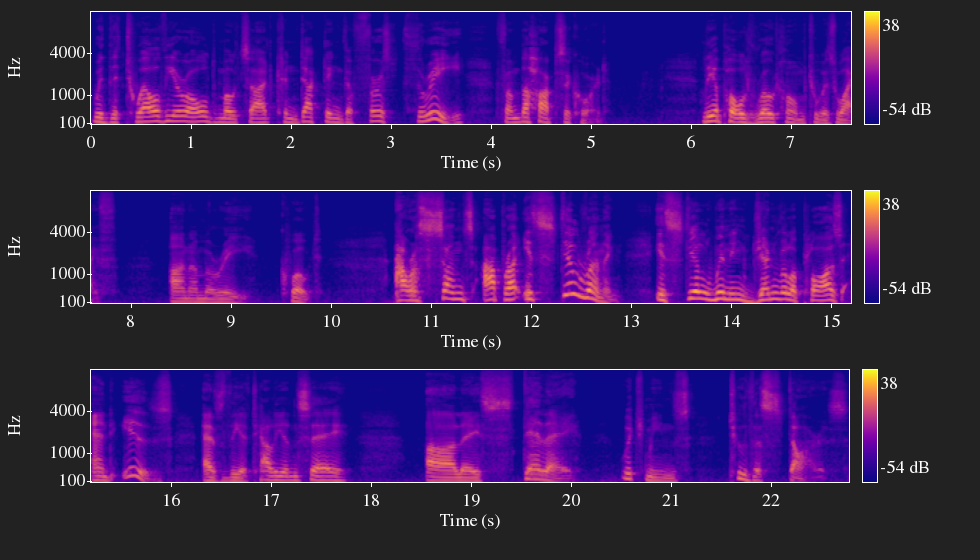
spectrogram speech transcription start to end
with the 12 year old Mozart conducting the first three from the harpsichord. Leopold wrote home to his wife, Anna Marie, quote, Our son's opera is still running, is still winning general applause, and is, as the Italians say, alle stelle, which means to the stars.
